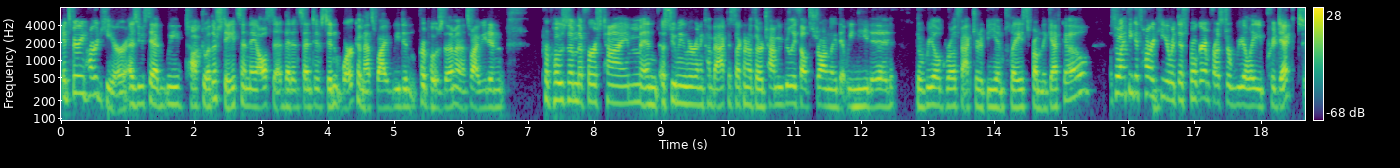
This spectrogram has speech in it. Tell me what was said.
It's very hard here. As you said we talked to other states and they all said that incentives didn't work and that's why we didn't propose them and that's why we didn't propose them the first time. And assuming we were going to come back a second or third time we really felt strongly that we needed the real growth factor to be in place from the get-go so i think it's hard here with this program for us to really predict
